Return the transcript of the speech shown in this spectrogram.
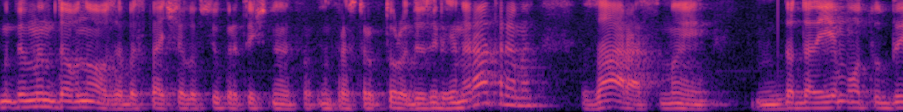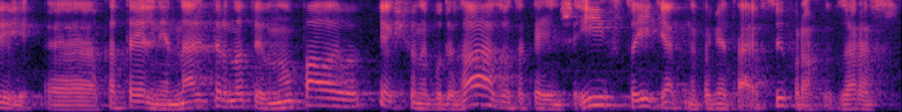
Ми давним-давно забезпечили всю критичну інфраструктуру дизель-генераторами. Зараз ми додаємо туди е, котельні на альтернативному паливі, якщо не буде газу, таке інше. І їх стоїть, як не пам'ятаю, в цифрах. Зараз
